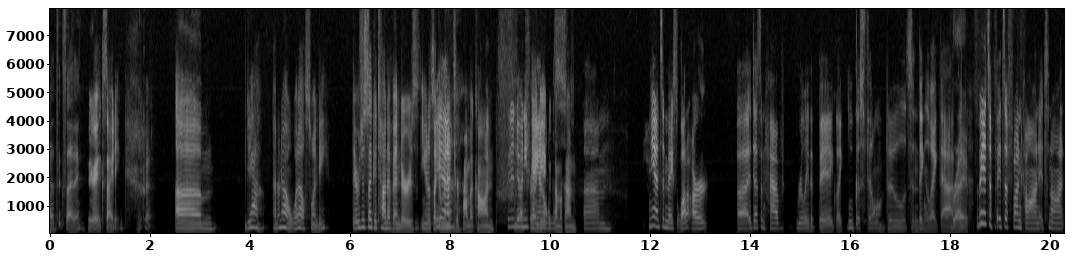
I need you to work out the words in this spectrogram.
that's exciting. very exciting. Okay. Um, yeah, I don't know. What else, Wendy? There was just like a ton of vendors. You know, it's like Yeah. a miniature Comic Con. We didn't Yeah, do any sure. San panels. Comic Con. Um, yeah, it's a mix. A lot of art. Uh, it doesn't have really the big like Lucasfilm booths and things like that. but, Right. I mean, it's a it's a fun con. It's not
